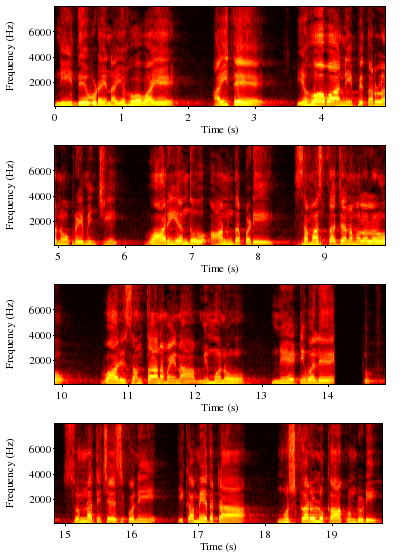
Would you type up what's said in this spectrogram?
నీ దేవుడైన యహోవాయే. అయితే యహోవా నీ పితరులను ప్రేమించి వారి యందు ఆనందపడి సమస్త జనములలో వారి సంతానమైన మిమ్మును నేటివలే సున్నతి చేసుకొని ఇక మీదట ముష్కరులు కాకుండుడి.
